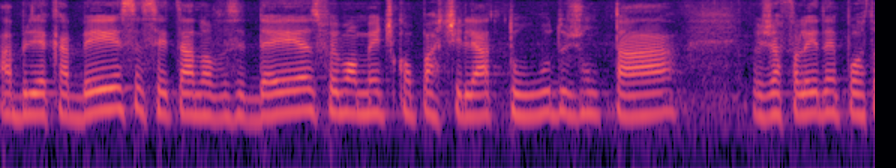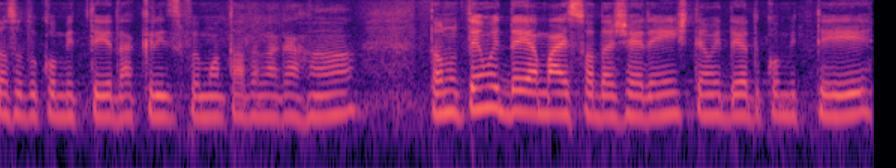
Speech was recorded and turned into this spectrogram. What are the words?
Abrir a cabeça, aceitar novas ideias, foi o momento de compartilhar tudo, juntar eu já falei da importância do comitê da crise que foi montada na Garran. Então, não tem uma ideia mais só da gerente, tem uma ideia do comitê.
